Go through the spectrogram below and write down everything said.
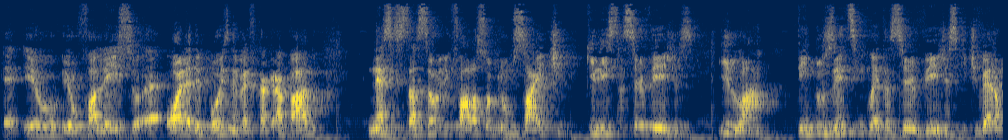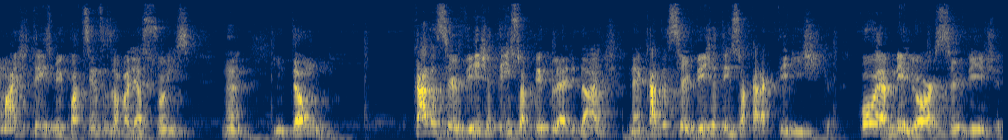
é, eu, eu falei isso, é, olha depois, né, vai ficar gravado. Nessa citação ele fala sobre um site que lista cervejas. E lá tem 250 cervejas que tiveram mais de 3.400 avaliações. Né? Então, cada cerveja tem sua peculiaridade, né? cada cerveja tem sua característica. Qual é a melhor cerveja?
